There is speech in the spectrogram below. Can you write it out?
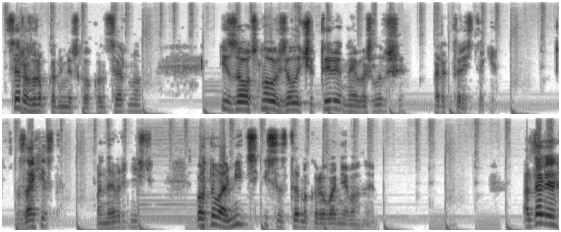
це розробка німецького концерну, і за основу взяли чотири найважливіші характеристики: захист, маневреність, вогнова міць і система керування вогнем. А далі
